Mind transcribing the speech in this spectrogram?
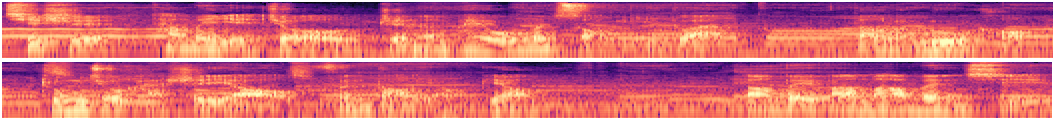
其实他们也就只能陪我们走一段。到了路口，终究还是要分道扬镳。当被爸妈问起，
